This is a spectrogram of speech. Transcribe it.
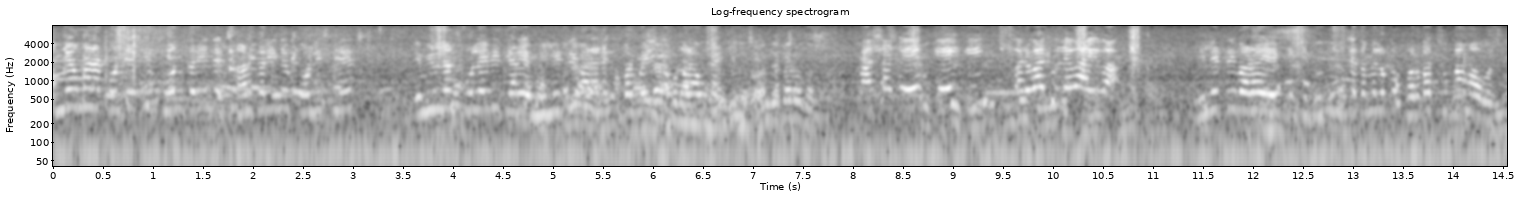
અમે અમારા કોન્ટેક્ટથી ફોન કરીને જાણ કરીને પોલીસને એમ્બ્યુલન્સ બોલાવી ત્યારે મિલિટરી વાળાને ખબર પડી કે ઉપર આવું થઈ ગયું છે. પાછા તો એમ કે કે ફરવા ઝૂલેવા આવ્યા. મિલિટરી વાળાએ એક કીધું હતું કે તમે લોકો ફરવા શું કામ આવો છો?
